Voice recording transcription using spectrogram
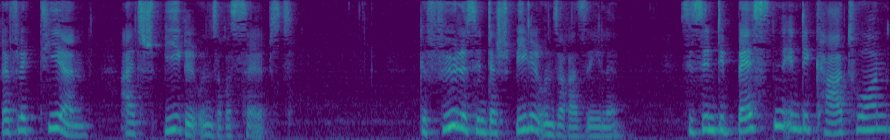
Reflektieren als Spiegel unseres Selbst. Gefühle sind der Spiegel unserer Seele. Sie sind die besten Indikatoren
